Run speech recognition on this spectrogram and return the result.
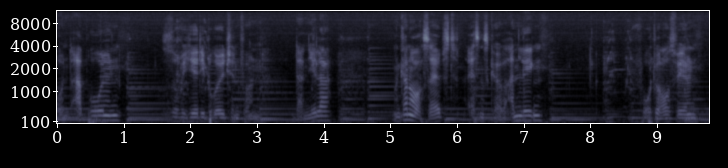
und abholen, so wie hier die Brötchen von Daniela. Man kann auch selbst Essenskörbe anlegen, Foto auswählen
